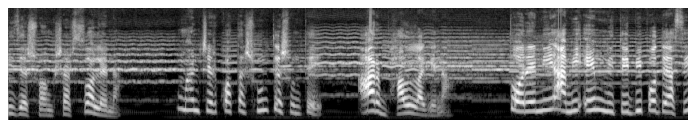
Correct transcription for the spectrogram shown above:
নিজের সংসার চলে না। মানুষের কথা শুনতে শুনতে আর ভালো লাগে না। তরে নিয়ে আমি এমনিতেই বিপদে আছি।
